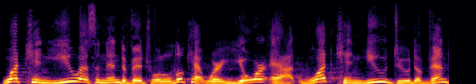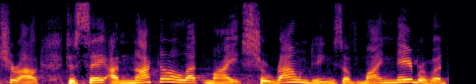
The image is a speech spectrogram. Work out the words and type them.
What can you as an individual look at where you're at? What can you do to venture out to say, I'm not going to let my surroundings of my neighborhood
